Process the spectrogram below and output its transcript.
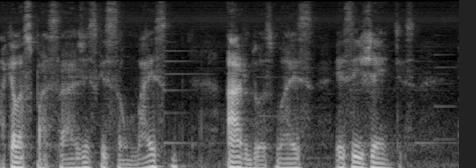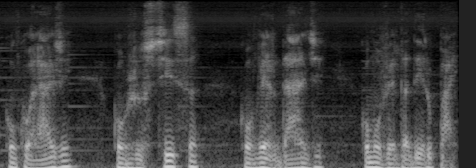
aquelas passagens que são mais árduas, mais exigentes, com coragem com justiça, com verdade, como verdadeiro Pai.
